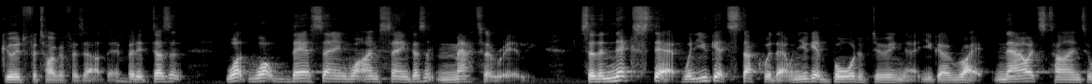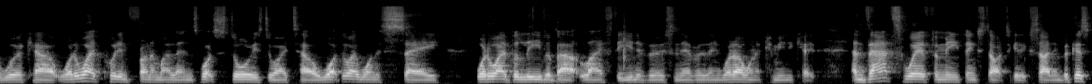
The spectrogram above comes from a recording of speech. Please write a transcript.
good photographers out there, mm. but it doesn't. What what they're saying, what I'm saying, doesn't matter really. So the next step, when you get stuck with that, when you get bored of doing that, you go right now. It's time to work out what do I put in front of my lens? What stories do I tell? What do I want to say? What do I believe about life, the universe, and everything? What do I want to communicate? And that's where, for me, things start to get exciting because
